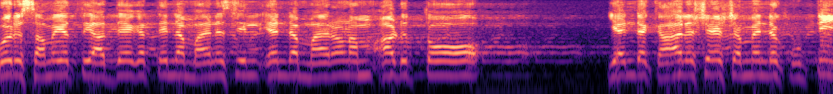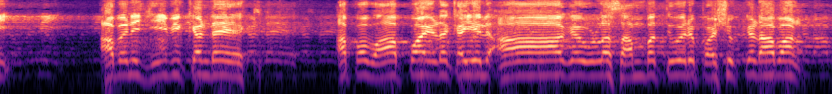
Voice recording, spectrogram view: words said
ഒരു സമയത്ത് അദ്ദേഹത്തിന്റെ മനസ്സിൽ എന്റെ മരണം അടുത്തോ എന്റെ കാലശേഷം എന്റെ കുട്ടി അവന് ജീവിക്കണ്ടേ? അപ്പൊ വാപ്പായുടെ കയ്യിൽ ആകെയുള്ള സമ്പത്ത് ഒരു പശുക്കിടാവാണ്.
